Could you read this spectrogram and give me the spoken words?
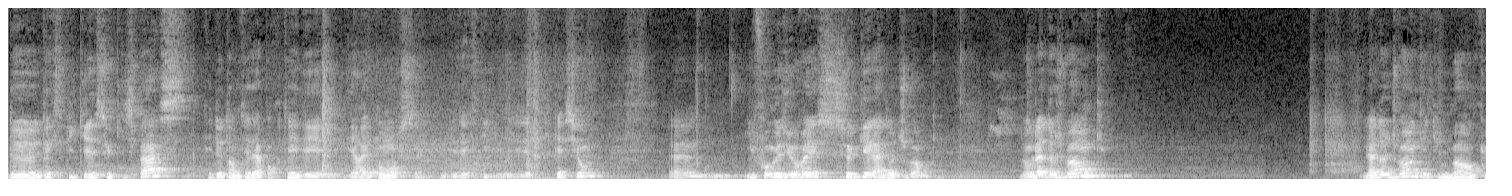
d'expliquer ce qui se passe et de tenter d'apporter des, réponses ou des, explications, euh, il faut mesurer ce qu'est la Deutsche Bank. Donc la Deutsche Bank, la Deutsche Bank est une banque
